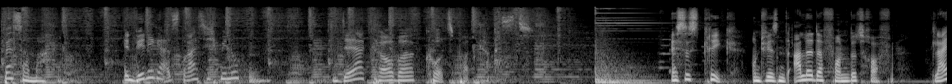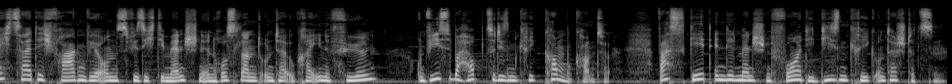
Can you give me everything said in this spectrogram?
besser machen. In weniger als 30 Minuten. Der Körper Kurz Podcast. Es ist Krieg und wir sind alle davon betroffen. Gleichzeitig fragen wir uns, wie sich die Menschen in Russland und der Ukraine fühlen und wie es überhaupt zu diesem Krieg kommen konnte. Was geht in den Menschen vor, die diesen Krieg unterstützen?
